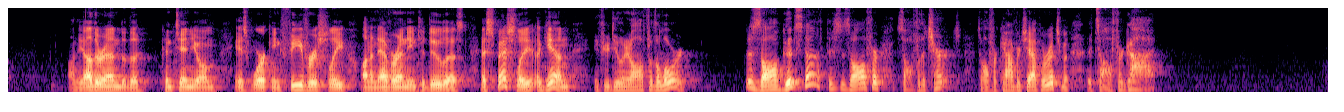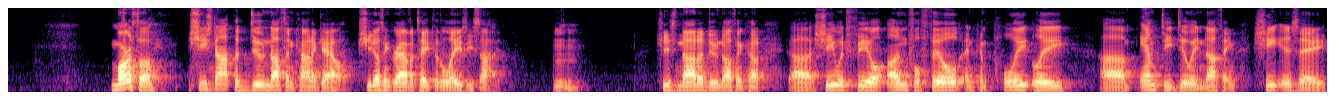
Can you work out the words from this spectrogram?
on the other end of the continuum is working feverishly on a never ending to do list, especially, again, if you're doing it all for the Lord. This is all good stuff. This is all for, it's all for the church. It's all for Calvary Chapel Richmond. It's all for God. Martha, she's not the do nothing kind of gal. She doesn't gravitate to the lazy side. Mm-mm. She's not a do nothing kind of uh, she would feel unfulfilled and completely um, empty doing nothing. She is a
